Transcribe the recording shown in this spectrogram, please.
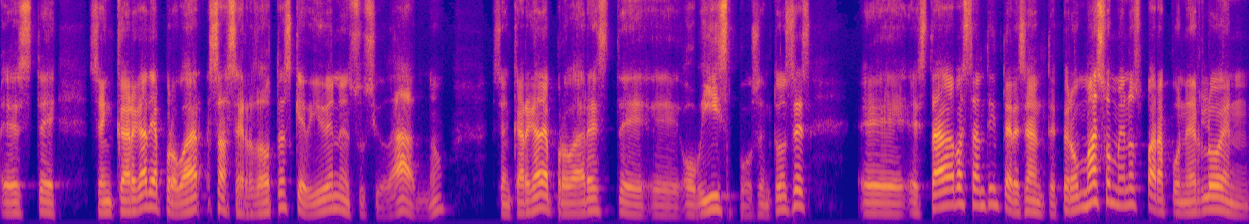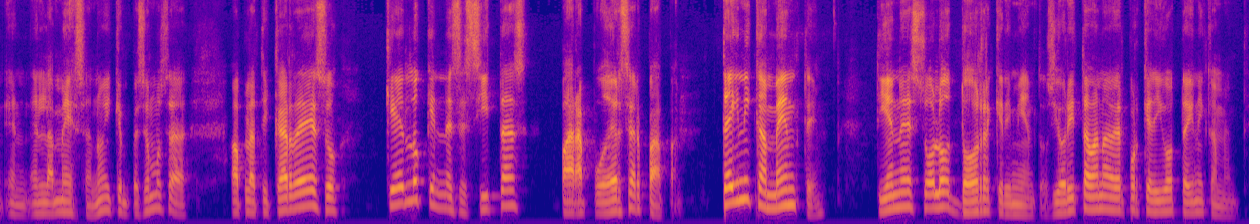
este, se encarga de aprobar sacerdotes que viven en su ciudad, ¿no? Se encarga de aprobar este, eh, obispos. Entonces, eh, está bastante interesante, pero más o menos para ponerlo en, la mesa, ¿no? Y que empecemos a, platicar de eso. ¿Qué es lo que necesitas para poder ser papa? Técnicamente, tienes solo dos requerimientos y ahorita van a ver por qué digo técnicamente.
